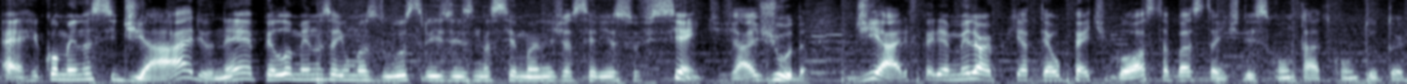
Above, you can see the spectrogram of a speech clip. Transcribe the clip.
É, recomenda-se diário, né? Pelo menos aí umas duas, três vezes na semana já seria suficiente, já ajuda. Diário ficaria melhor, porque até o pet gosta bastante desse contato com o tutor.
